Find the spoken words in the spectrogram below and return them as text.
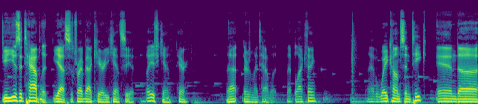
Do you use a tablet? Yes, it's right back here. You can't see it. Oh, yes, you can. Here. That, there's my tablet. That black thing. I have a Wacom Cintiq, and uh,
